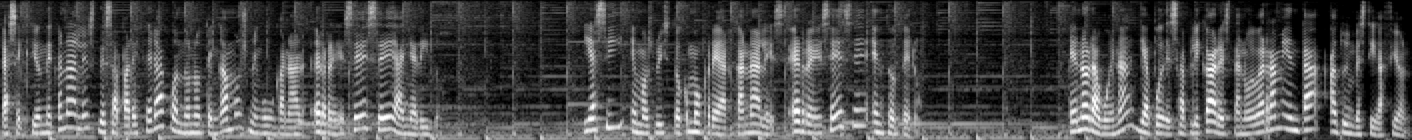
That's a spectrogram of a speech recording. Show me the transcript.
La sección de canales desaparecerá cuando no tengamos ningún canal RSS añadido. Y así hemos visto cómo crear canales RSS en Zotero. Enhorabuena, ya puedes aplicar esta nueva herramienta a tu investigación.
